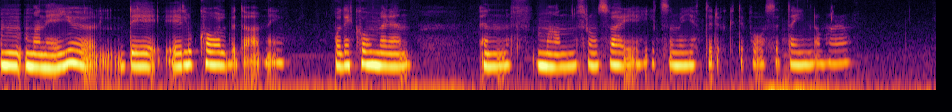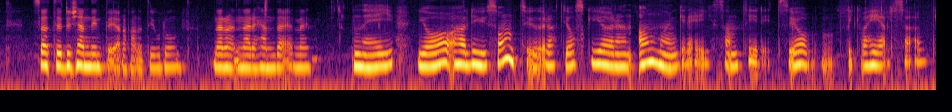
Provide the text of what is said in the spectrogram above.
Mm, Man är ju, det är lokal bedövning. Och det kommer en, en man från Sverige hit som är jätteduktig på att sätta in de här. Så att eh, du kände inte i alla fall att det gjorde ont när, när det hände? Eller? Nej, jag hade ju sån tur att jag skulle göra en annan grej samtidigt. Så jag fick vara helt sövd.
